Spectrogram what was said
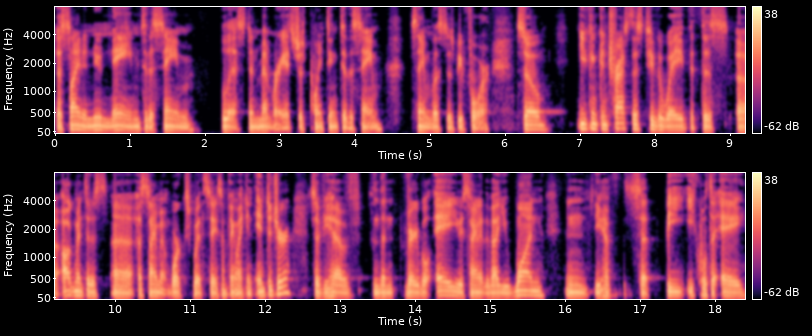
assign a new name to the same list in memory. It's just pointing to the same same list as before. So you can contrast this to the way that this uh, augmented uh, assignment works with, say, something like an integer. So if you have the variable a, you assign it the value one, and you have set b equal to a.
